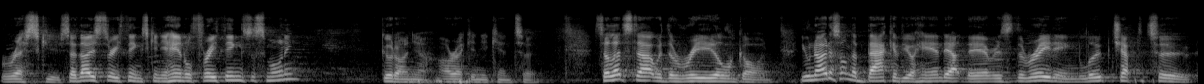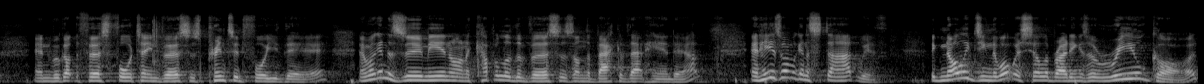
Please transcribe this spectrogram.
rescue. So, those three things. Can you handle three things this morning? Good on you. I reckon you can too. So let's start with the real God. You'll notice on the back of your handout there is the reading, Luke chapter 2. And we've got the first 14 verses printed for you there. And we're going to zoom in on a couple of the verses on the back of that handout. And here's what we're going to start with acknowledging that what we're celebrating is a real God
